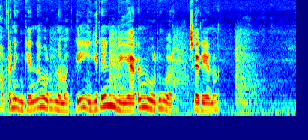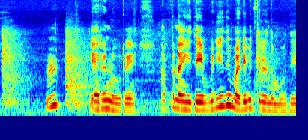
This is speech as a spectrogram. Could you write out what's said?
அப்போ இங்கே என்ன வரும் நமக்கு? இரண்டு இரநூறு வரும். சரியாண்ணா? ம் இரநூறு. அப்போ நான் இதை விடிது வடிவத்தில் எழுதும்போது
